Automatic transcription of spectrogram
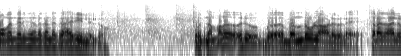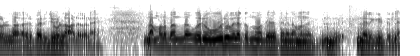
മുഖം തിരിഞ്ഞ് നടക്കേണ്ട കാര്യമില്ലല്ലോ. നമ്മൾ ഒരു ബന്ധമുള്ള ആളുകളെ ഇത്ര കാലമുള്ള ഒരു പരിചയമുള്ള ആളുകളെ നമ്മൾ ബന്ധം ഒരു ഊരു വിലക്കൊന്നും അദ്ദേഹത്തിന് നമ്മൾ നൽകിയിട്ടില്ല.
